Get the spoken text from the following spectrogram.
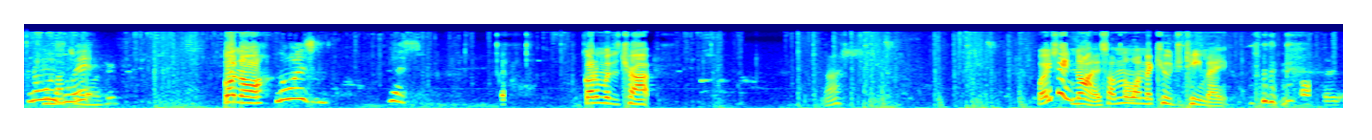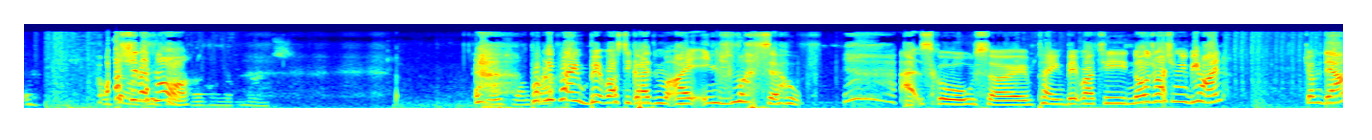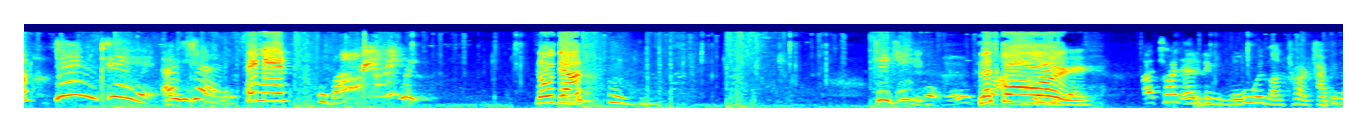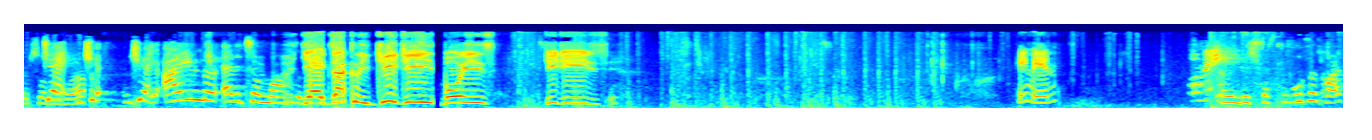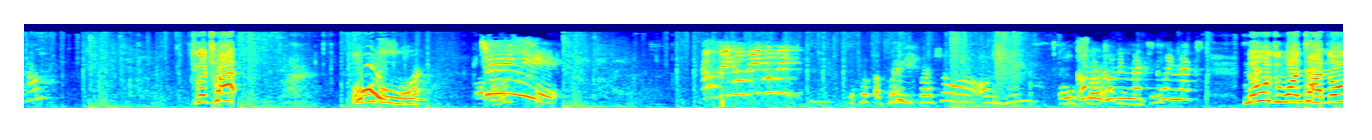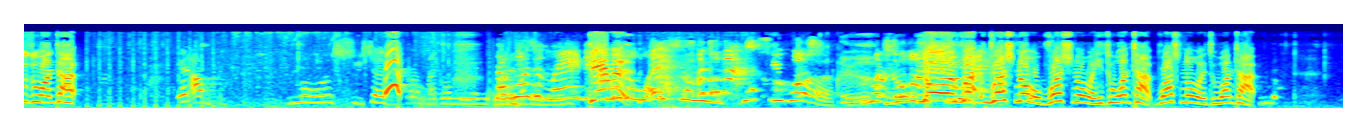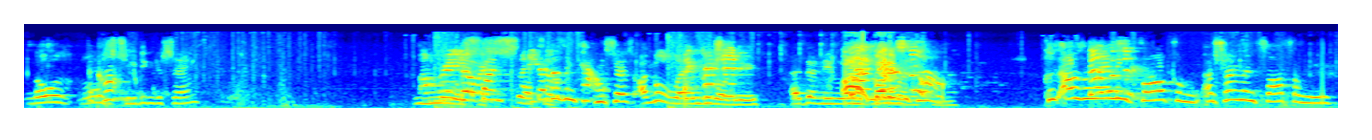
No Max one's is lit. 100. Go no. No one's. Yes. Got him with a trap. Nice. Why are you saying nice? I'm the one that killed your teammate. Oh, there you go. Oh, shit, that's Noah. Nice. Probably tap. playing bit rusty, guys. I injured myself at school, so playing bit rusty. No's rushing me behind. Jump down. Dang it! Okay. Hey man. Oh, back. Oh, me, oh, me. No down. GG. He got wall. Let's go. I tried editing wall and like tried trapping him something Jay, like that. Jay, Jay, I am the editor master. Yeah, exactly. GG's, boys. GG's. Hey man. Oh, me. I'm the second. Who says hi, John? Go trap. Ooh. Ooh. Dang it! Help me, help me, help me. I put, I putting pressure on, on him. Oh, Coming, sorry. coming, Max, coming, Max. No's a one tap. No's a one tap. Get um. No, she said oh my god, me and That wasn't landing. Damn I it. was away from me. Yes, you were. No, ru- rush Noah. Rush Noah. He's a one tap. Rush Noah. He's a one tap. No, no can't- one's cheating. Just saying. I'm No, really it's over. That doesn't count. He says I'm not landing on you. And then he Alright, lands got him. You. Down. Cause I was landing far from. I was trying to land far from you. Wait,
